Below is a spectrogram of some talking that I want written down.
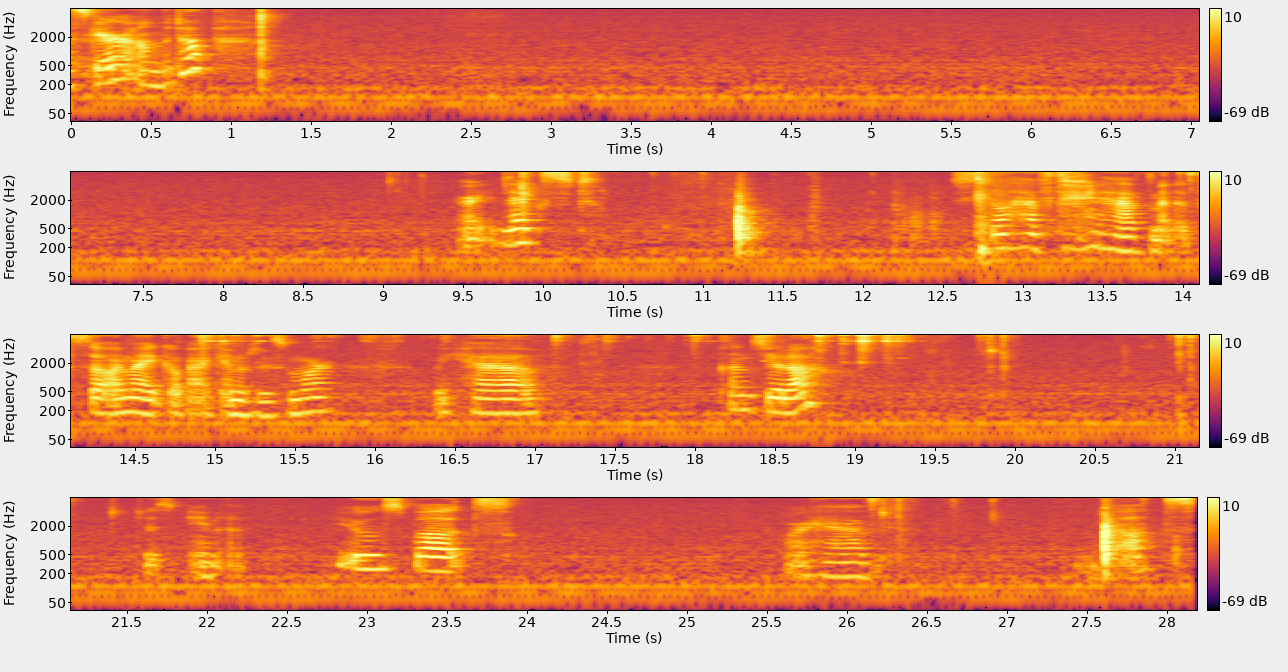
Mascara on the top. Alright, next. Still have three and a half minutes, so I might go back and do some more. We have concealer. Just in a few spots. Or have dots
